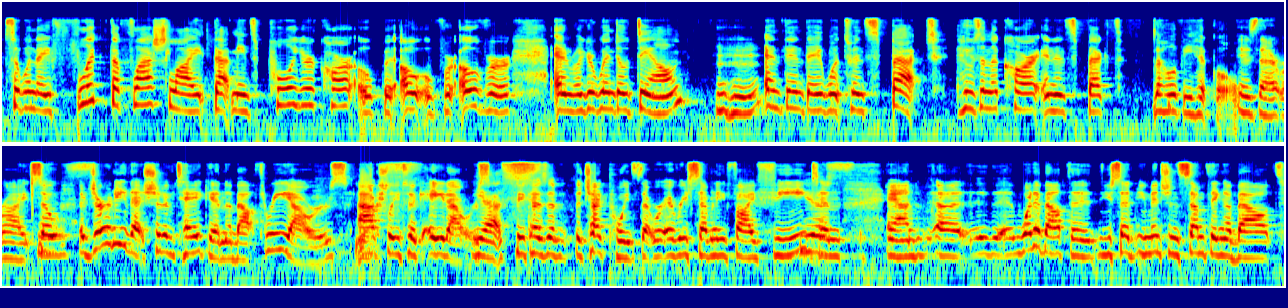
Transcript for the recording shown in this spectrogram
So when they flick the flashlight, that means pull your car open over over and roll your window down. Mm-hmm. And then they want to inspect who's in the car and inspect the whole vehicle. Is that right? So a journey that should have taken about three hours actually took eight hours. Yes. Because of the checkpoints that were every 75 feet. Yes. And and uh, what about the? You said you mentioned something about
